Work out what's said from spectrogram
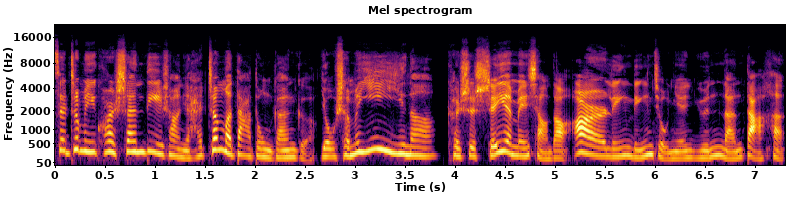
在这么一块山地上，你还这么大动干戈，有什么意义呢？可是谁也没想到，二零零九年云南大旱，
